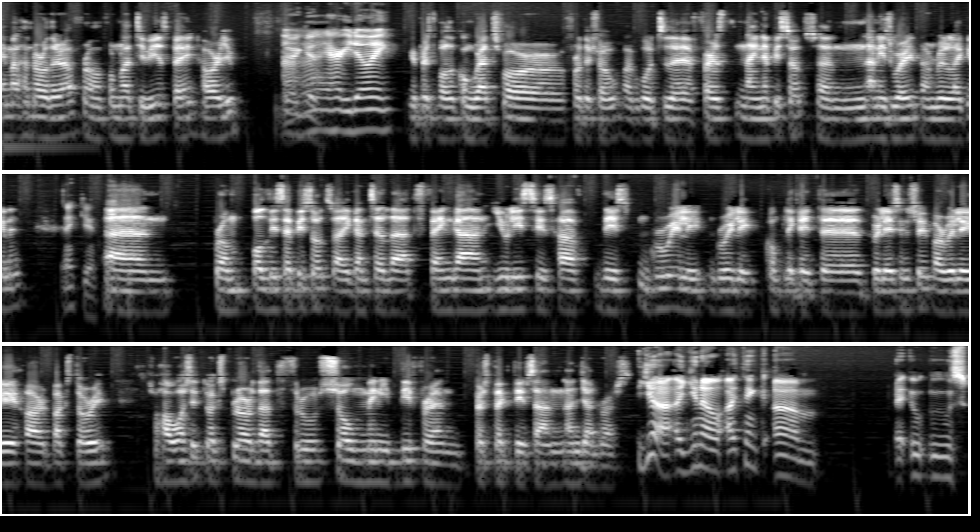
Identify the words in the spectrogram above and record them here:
I'm Alejandro Rodera from Formula TV Spain. How are you? Very good. Hi, how are you doing? First of all, congrats for for the show. I've watched the first nine episodes and, and it's great. I'm really liking it. Thank you. And from all these episodes, I can tell that Feng and Ulysses have this really, really complicated relationship, a really hard backstory. So how was it to explore that through so many different perspectives and, and genres? Yeah, uh, you know, I think um, it, it was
